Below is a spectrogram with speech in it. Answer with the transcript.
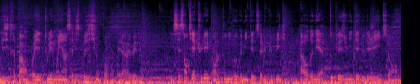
n'hésiterait pas à employer tous les moyens à sa disposition pour mater la rébellion. Il s'est senti acculé quand le tout nouveau comité de salut public a ordonné à toutes les unités de DGI de se rendre.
